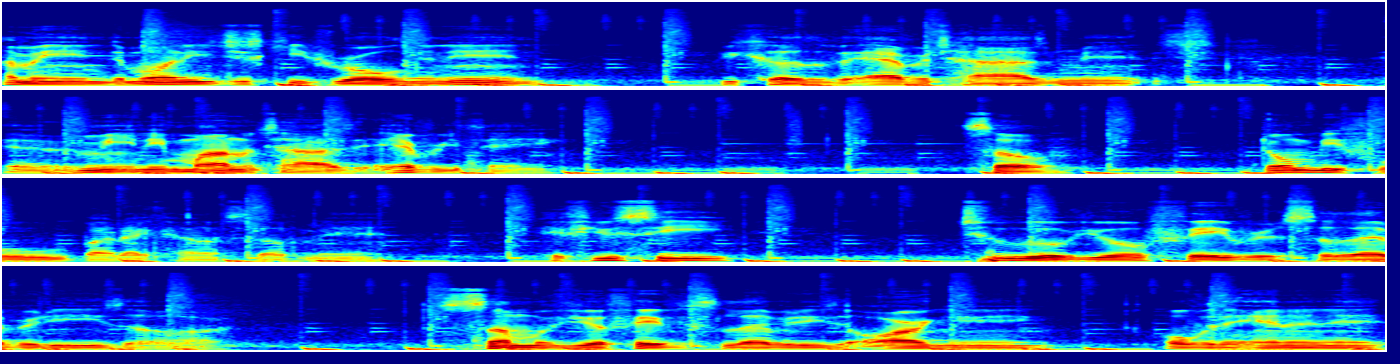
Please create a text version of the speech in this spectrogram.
I mean, the money just keeps rolling in because of advertisements. Uh, I mean, they monetize everything. So, don't be fooled by that kind of stuff, man. If you see two of your favorite celebrities or some of your favorite celebrities arguing over the internet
